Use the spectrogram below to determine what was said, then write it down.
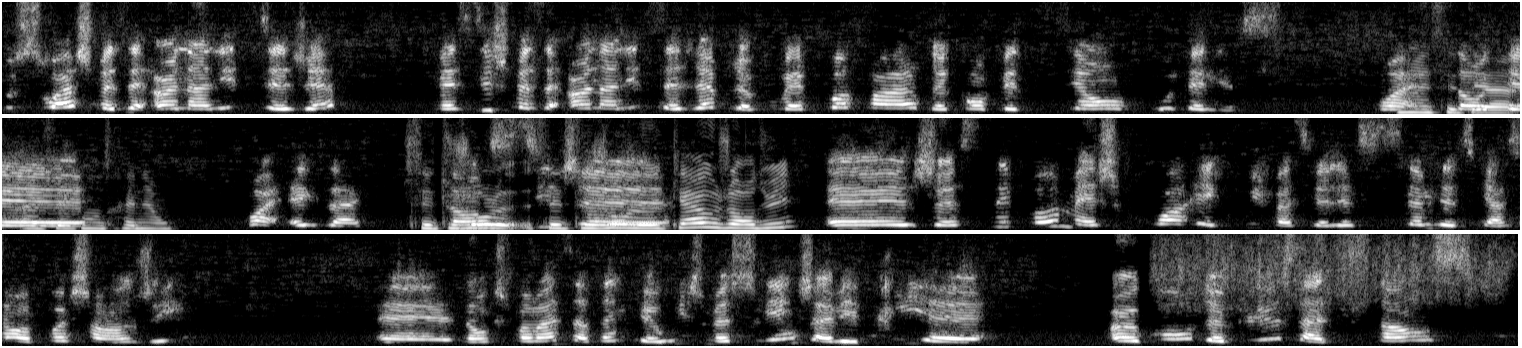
ou soit je faisais un année de cégep. Mais si je faisais un année de cégep, je ne pouvais pas faire de compétition au tennis. Ouais, c'était assez contraignant. Ouais, exact. C'est toujours, le, c'est toujours le cas aujourd'hui? Euh, je sais pas, mais je croirais que oui, parce que le système d'éducation n'a pas changé. Euh, donc, je suis pas mal certaine que oui. Je me souviens que j'avais pris euh, un cours de plus à distance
